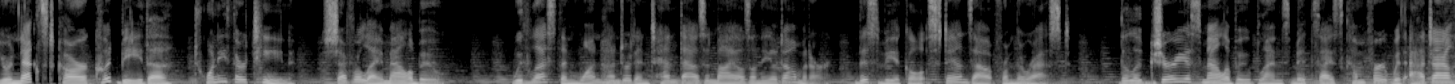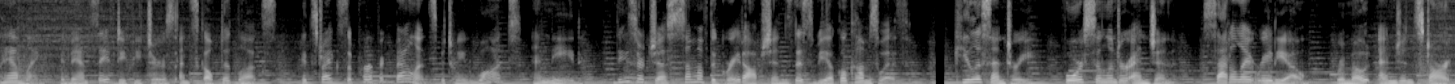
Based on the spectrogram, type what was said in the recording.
Your next car could be the 2013 Chevrolet Malibu. With less than 110,000 miles on the odometer, this vehicle stands out from the rest. The luxurious Malibu blends midsize comfort with agile handling, advanced safety features, and sculpted looks. It strikes the perfect balance between want and need. These are just some of the great options this vehicle comes with. Keyless entry, four-cylinder engine, satellite radio, remote engine start,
